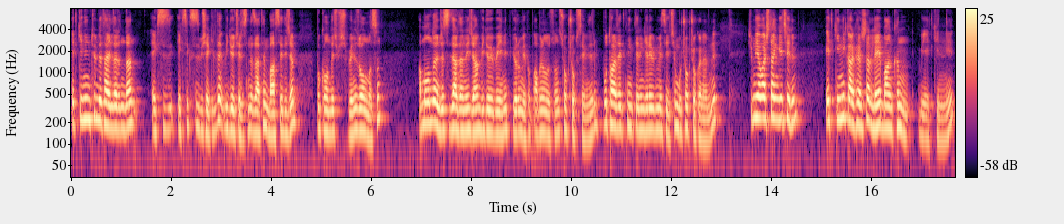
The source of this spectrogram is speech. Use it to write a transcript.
Etkinliğin tüm detaylarından eksiz, eksiksiz bir şekilde video içerisinde zaten bahsedeceğim. Bu konuda hiçbir şüpheniz olmasın. Ama ondan önce sizlerden ricam videoyu beğenip yorum yapıp abone olursanız çok çok sevinirim. Bu tarz etkinliklerin gelebilmesi için bu çok çok önemli. Şimdi yavaştan geçelim. Etkinlik arkadaşlar L Bank'ın bir etkinliği.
